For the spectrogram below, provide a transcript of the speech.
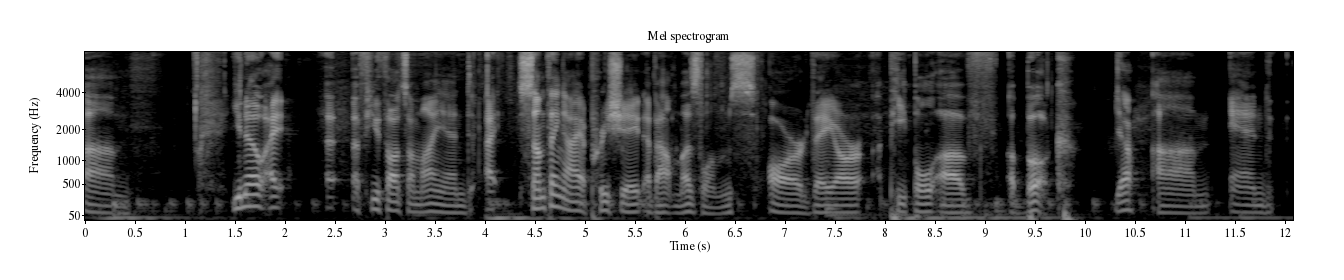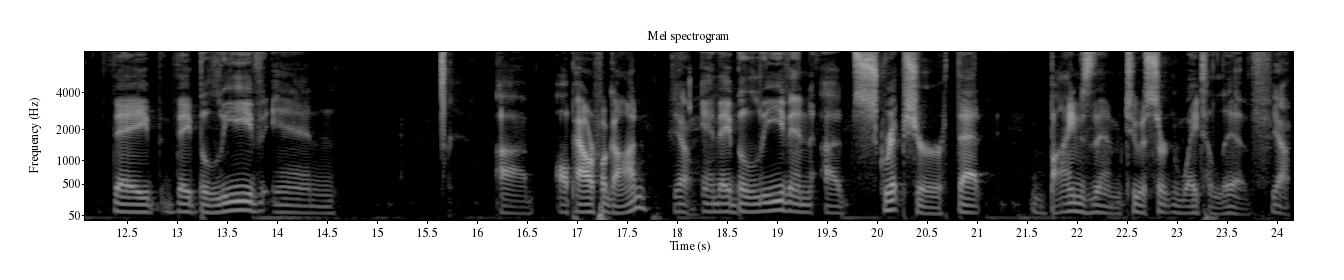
Um, you know, I a, a few thoughts on my end. I, something I appreciate about Muslims are they are a people of a book, Yeah. um, and they they believe in uh, all powerful God. Yeah. And they believe in a scripture that binds them to a certain way to live. Yeah.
